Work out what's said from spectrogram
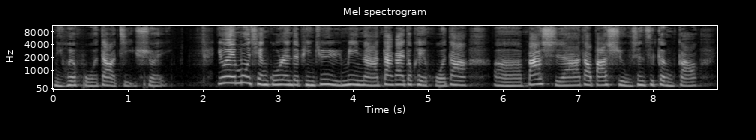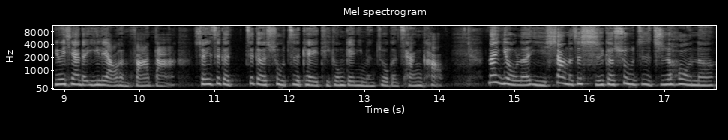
你会活到几岁？因为目前国人的平均余命呢，大概都可以活到呃八十啊到八十五，甚至更高。因为现在的医疗很发达，所以这个这个数字可以提供给你们做个参考。那有了以上的这十个数字之后呢，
